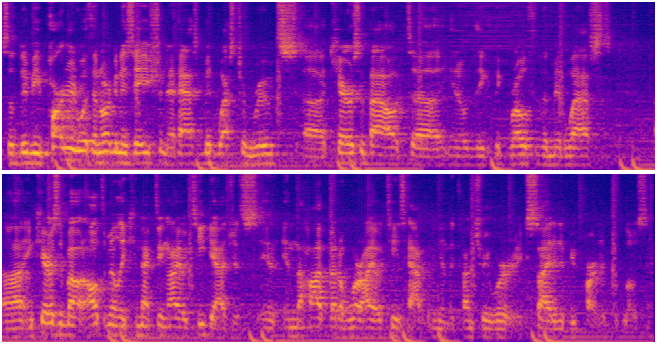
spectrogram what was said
So to be partnered with an organization that has Midwestern roots, uh, cares about uh, you know the, the, growth of the Midwest, uh, and cares about ultimately connecting IoT gadgets in, in, the hotbed of where IoT is happening in the country, we're excited to be partnered with Losant.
